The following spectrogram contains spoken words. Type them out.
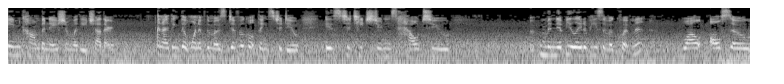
in combination with each other. And I think that one of the most difficult things to do is to teach students how to manipulate a piece of equipment while also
